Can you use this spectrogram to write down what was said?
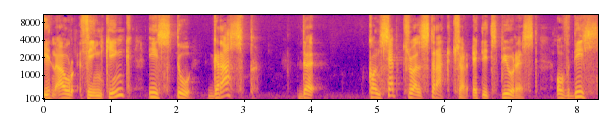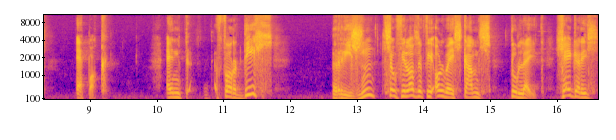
in our thinking is to grasp the conceptual structure at its purest of this epoch. And for this reason, so philosophy always comes too late. Hegel is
